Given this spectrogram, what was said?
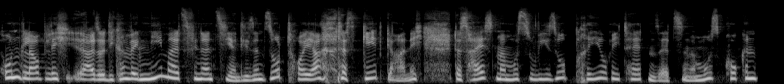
unglaublich, also die können wir niemals finanzieren. Die sind so teuer, das geht gar nicht. Das heißt, man muss sowieso Prioritäten setzen. Man muss gucken,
